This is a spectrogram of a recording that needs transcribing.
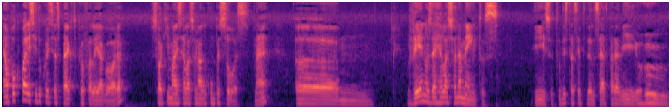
é um pouco parecido com esse aspecto que eu falei agora, só que mais relacionado com pessoas, né? Um, Vênus é relacionamentos. Isso, tudo está sempre dando certo para mim. Uhul.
